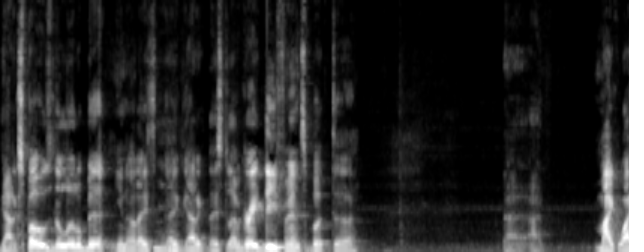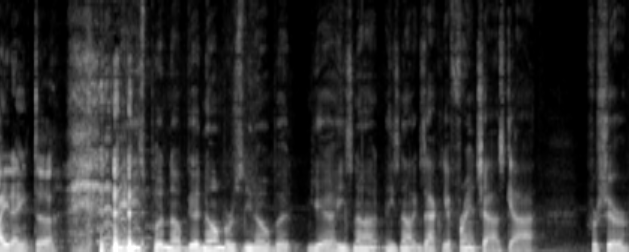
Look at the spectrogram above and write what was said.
got exposed a little bit. You know, they they got a, they still have a great defense, but uh, I, I, Mike White ain't. Uh, I mean, he's putting up good numbers, you know, but yeah, he's not he's not exactly a franchise guy, for sure.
